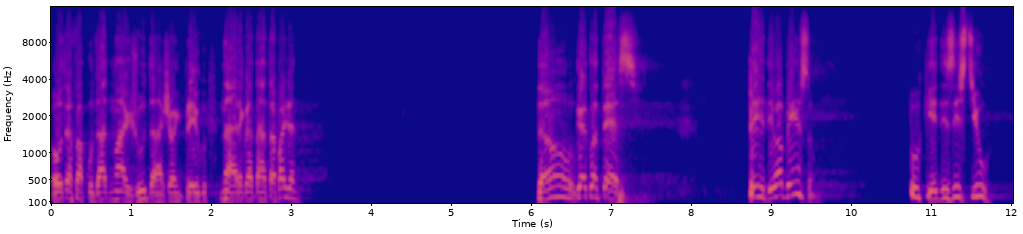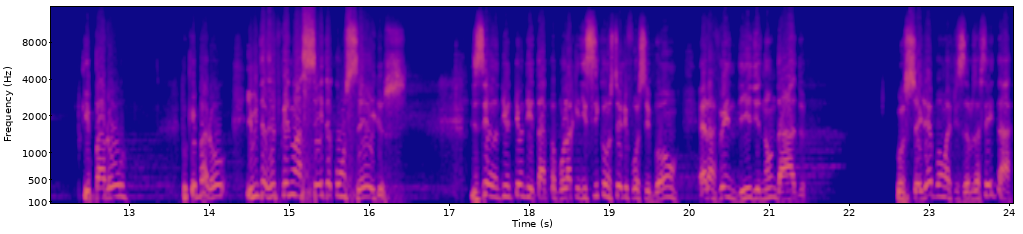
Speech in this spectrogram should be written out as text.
a outra faculdade não ajuda a achar um emprego na área que ela estava trabalhando. Então, o que acontece? Perdeu a bênção, porque desistiu, porque parou, porque parou. E muitas vezes porque não aceita conselhos. Dizer, tem um ditado popular que diz: se conselho fosse bom, era vendido e não dado. Conselho é bom, mas precisamos aceitar.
